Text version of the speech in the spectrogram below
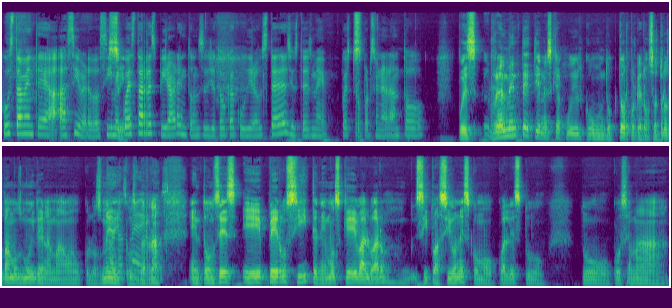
justamente así, ¿verdad? Si me cuesta respirar, entonces yo tengo que acudir a ustedes y ustedes me pues proporcionarán todo. Pues realmente tienes que acudir con un doctor porque nosotros vamos muy de la mano con los médicos, ¿verdad? Entonces, eh, pero sí tenemos que evaluar situaciones como cuál es tu, tu, ¿cómo se llama?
